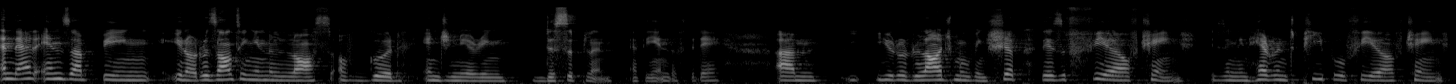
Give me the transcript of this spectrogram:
and that ends up being, you know, resulting in a loss of good engineering discipline at the end of the day. Um, you're a large moving ship. There's a fear of change. There's an inherent people fear of change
